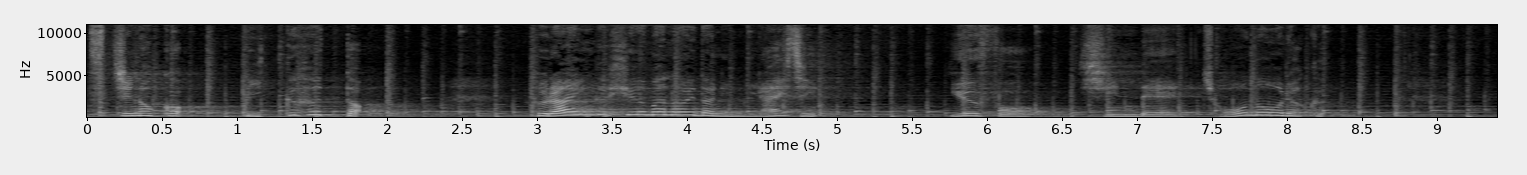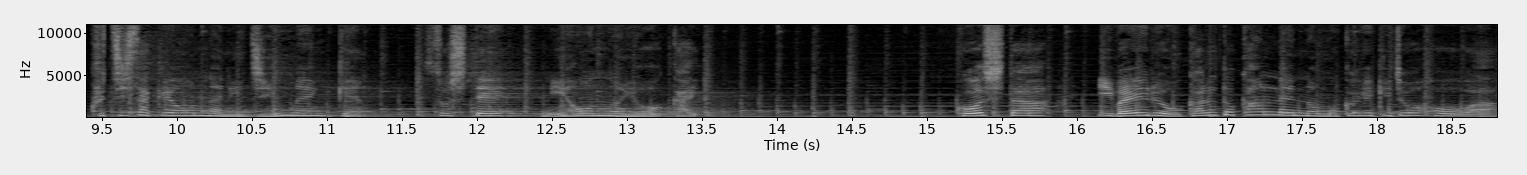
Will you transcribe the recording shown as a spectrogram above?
土の子ビッグフット。フライングヒューマノイドに未来人。UFO 心霊超能力。口裂け女に人面犬。そして日本の妖怪。こうしたいわゆるオカルト関連の目撃情報は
